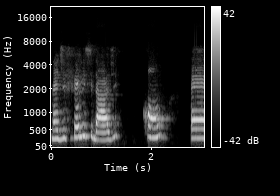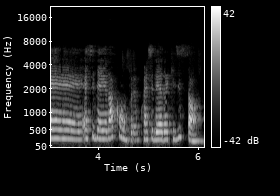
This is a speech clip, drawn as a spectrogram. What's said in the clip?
né, de felicidade com é, essa ideia da compra, com essa ideia da aquisição.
